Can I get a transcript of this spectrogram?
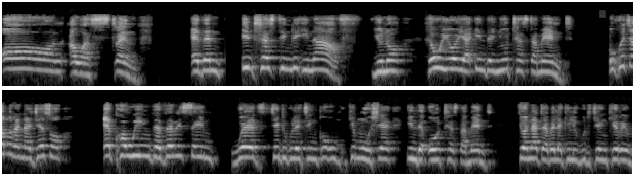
all our strength and then interestingly enough you know ge o yo ya in the new testament o hwetša morena jesu echoing the very same words tše di boletseng ke moshe in the old testament ke yona tabela ke le boditseng ke re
